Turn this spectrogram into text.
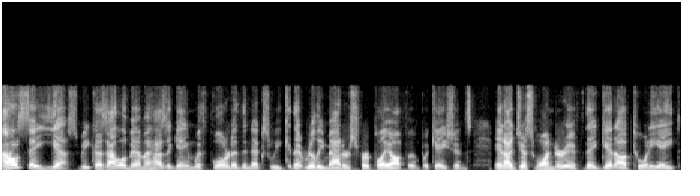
I'll say yes, because Alabama has a game with Florida the next week that really matters for playoff implications. And I just wonder if they get up 28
